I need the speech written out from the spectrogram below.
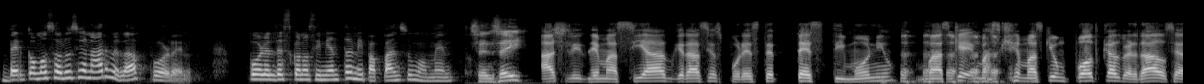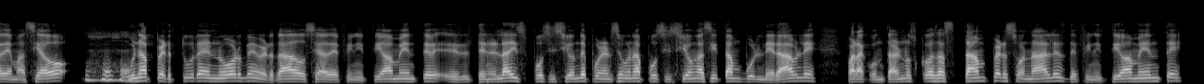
ver cómo solucionar, ¿verdad? Por el, por el desconocimiento de mi papá en su momento. Sensei. Ashley, demasiadas gracias por este testimonio, más que, más que, más que un podcast, ¿verdad? O sea, demasiado una apertura enorme, ¿verdad? O sea, definitivamente el tener la disposición de ponerse en una posición así tan vulnerable para contarnos cosas tan personales, definitivamente,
